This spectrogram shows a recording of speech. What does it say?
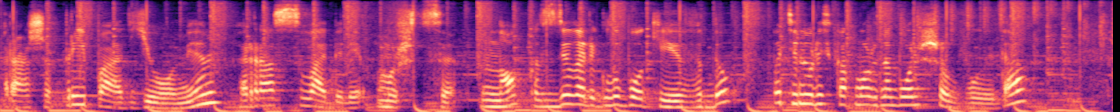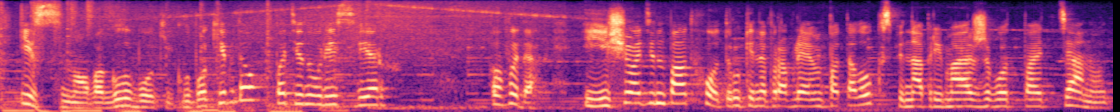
Хорошо. При подъеме расслабили мышцы ног, сделали глубокий вдох, потянулись как можно больше, выдох. И снова глубокий-глубокий вдох, потянулись вверх, выдох. И еще один подход. Руки направляем в потолок, спина прямая, живот подтянут.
